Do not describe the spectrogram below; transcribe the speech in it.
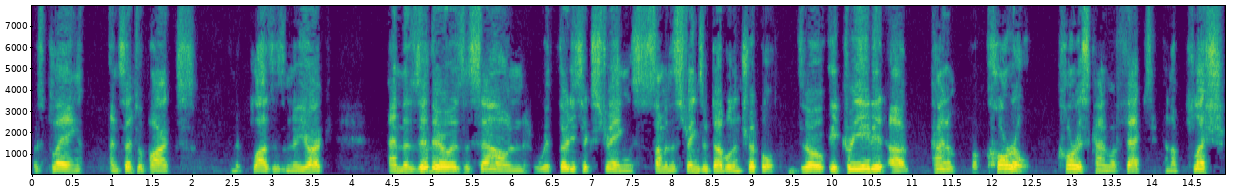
was playing on Central Parks and the plazas in New York. And the zither was a sound with 36 strings. Some of the strings are double and triple. So it created a kind of a choral, chorus kind of effect and a plush,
